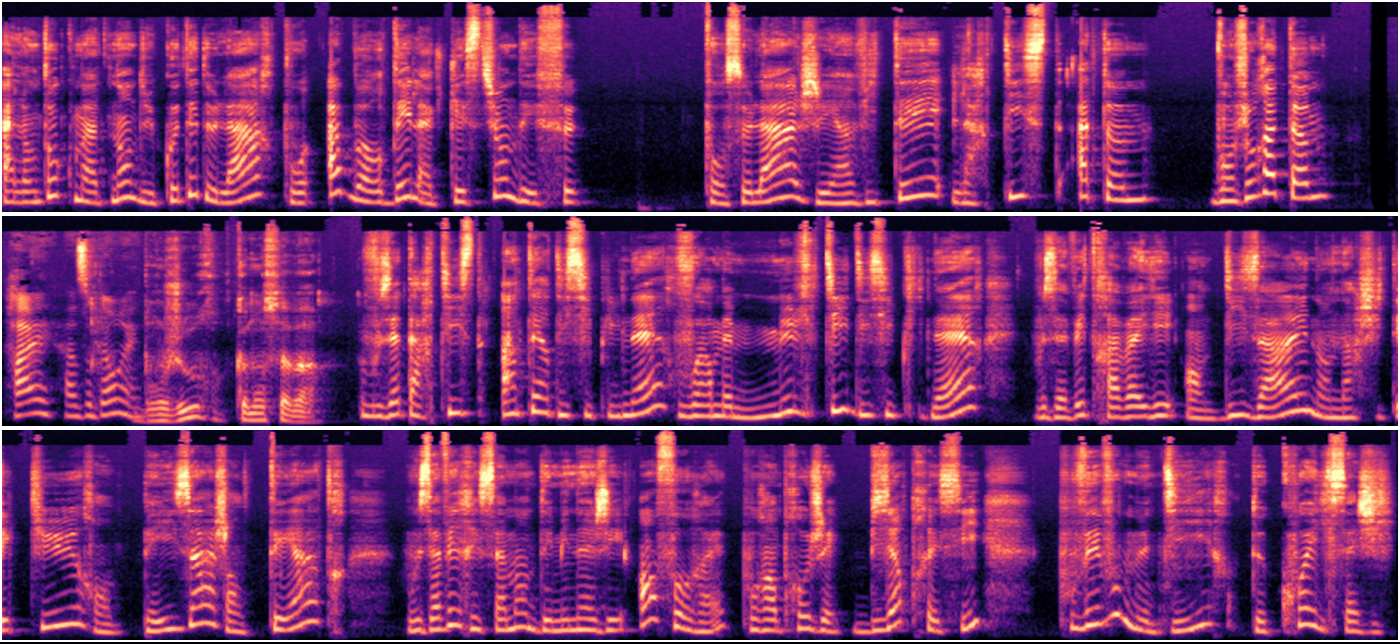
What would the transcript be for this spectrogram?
Allons donc maintenant du côté de l'art pour aborder la question des feux. Pour cela, j'ai invité l'artiste Atom. Bonjour Atom. Hi, how's it going? Bonjour, comment ça va? Vous êtes artiste interdisciplinaire, voire même multidisciplinaire. Vous avez travaillé en design, en architecture, en paysage, en théâtre. Vous avez récemment déménagé en forêt pour un projet bien précis. Pouvez-vous me dire de quoi il s'agit?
